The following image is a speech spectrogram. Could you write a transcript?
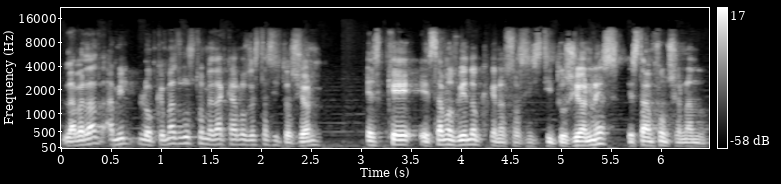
la verdad, a mí lo que más gusto me da, Carlos, de esta situación es que estamos viendo que nuestras instituciones están funcionando,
